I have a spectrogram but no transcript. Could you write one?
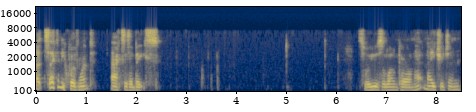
that second equivalent acts as a base. So we'll use the lone pair on that nitrogen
